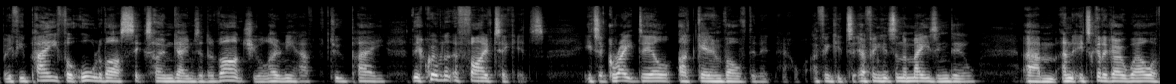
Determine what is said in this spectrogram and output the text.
But if you pay for all of our six home games in advance, you'll only have to pay the equivalent of five tickets. It's a great deal. I'd get involved in it now. I think it's I think it's an amazing deal. Um, and it's going to go well.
